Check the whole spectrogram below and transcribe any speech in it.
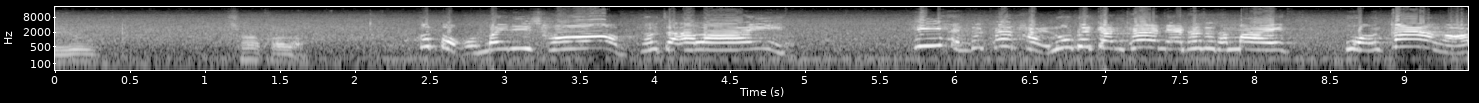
ดิวชอบเขาเหรอ ก็บอกว่าไม่ได้ชอบ เธอจะอะไร พี่เห็นก็แค่ถ่ายรูปด้วยกันแค่เนี้ยเธอจะทำไมห่วงก้างเหรอ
